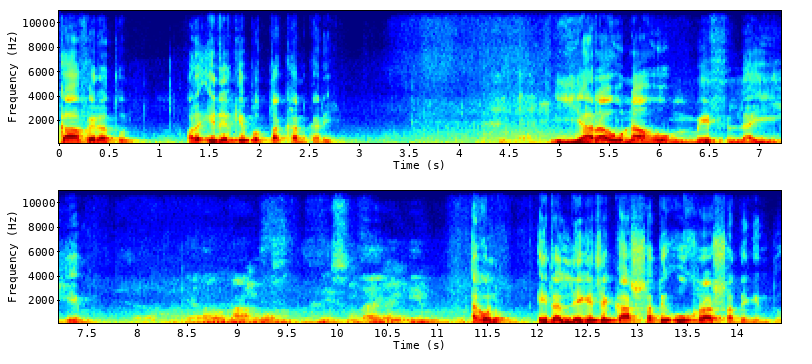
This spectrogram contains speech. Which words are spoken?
কাফেরাতুন, আর এদেরকে প্রত্যাখ্যানকারী। ইয়ারাউ নাহুম মিসলাইহিম। এখন এটা লেগেছে কার সাথে? ওখরার সাথে কিন্তু।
